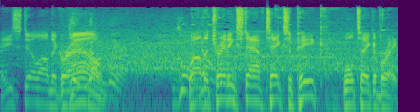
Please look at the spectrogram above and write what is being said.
He's still on the ground. While the training staff takes a peek, we'll take a break.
